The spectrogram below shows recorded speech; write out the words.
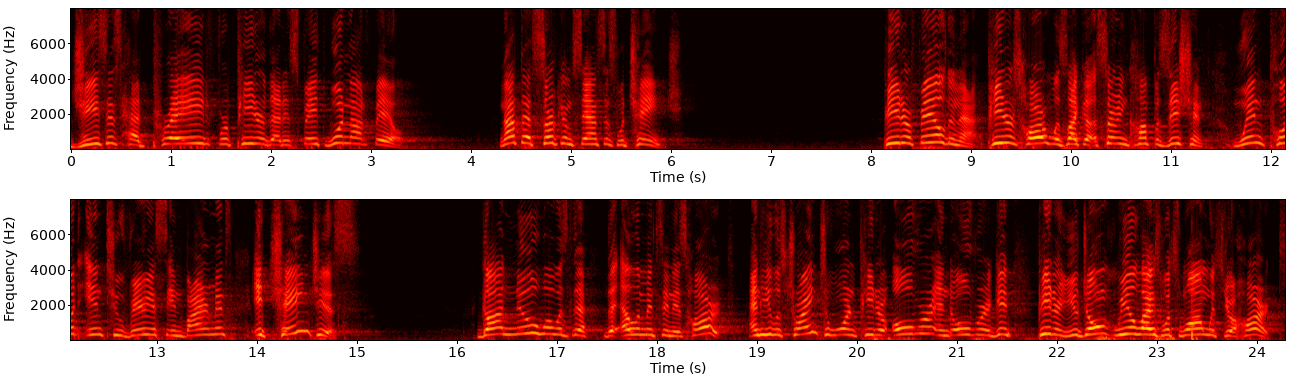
Jesus had prayed for Peter that his faith would not fail, not that circumstances would change. Peter failed in that. Peter's heart was like a certain composition. When put into various environments, it changes. God knew what was the, the elements in his heart. And he was trying to warn Peter over and over again Peter, you don't realize what's wrong with your heart.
